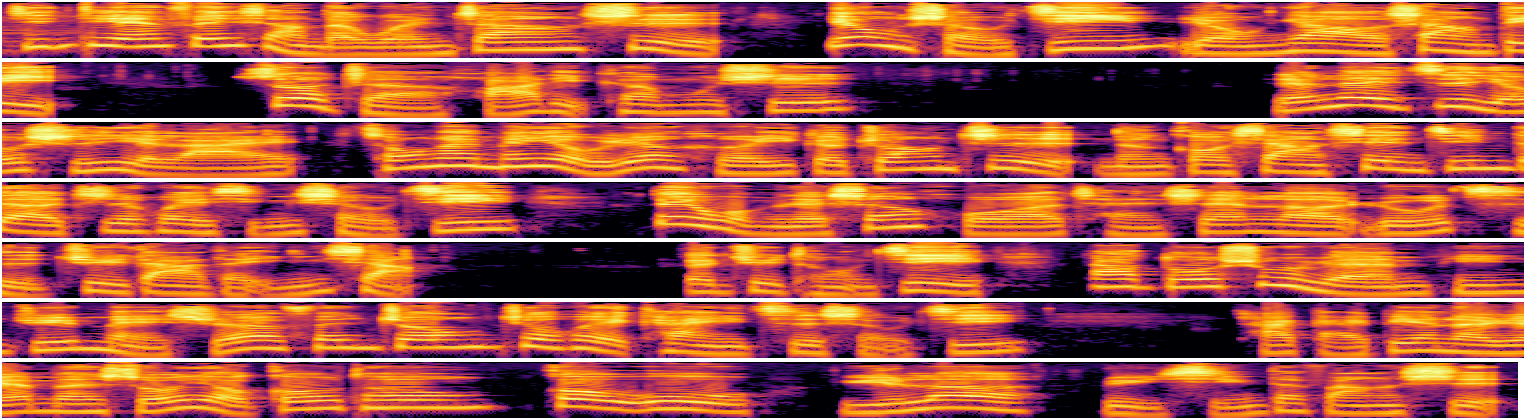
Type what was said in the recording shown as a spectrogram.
今天分享的文章是《用手机荣耀上帝》，作者华里克牧师。人类自有史以来，从来没有任何一个装置能够像现今的智慧型手机，对我们的生活产生了如此巨大的影响。根据统计，大多数人平均每十二分钟就会看一次手机。它改变了人们所有沟通、购物、娱乐、旅行的方式。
